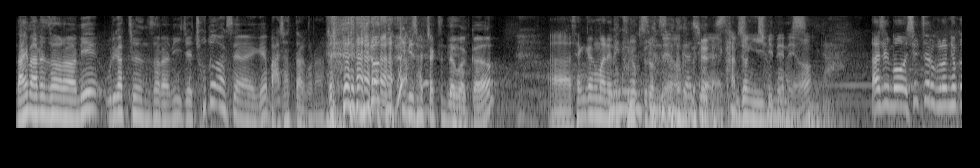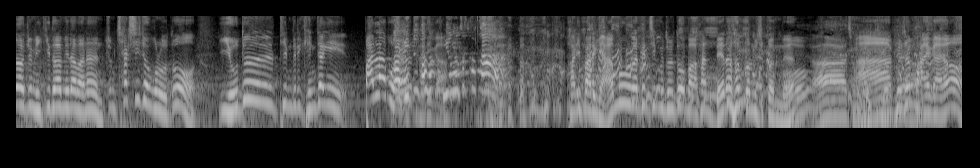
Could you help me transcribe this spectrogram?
나이 많은 사람이 우리 같은 사람이 이제 초등학생에게 맞았다거나 이런 느낌이 살짝 든다고 할까요? 아 생각만 해도 굴욕스럽네요. 네, 감정이입이 30초 되네요. 사실 뭐 실제로 그런 효과가 좀 있기도 합니다만은 좀 착시적으로도 이 요들 팀들이 굉장히 빨라 보여요. 다리가. 비용 척하자. 발이 빠르게 아무 같은 친구들도 막 한 네다섯 걸음씩 걷는. 아 정말 아 귀엽네요. 표정 밝아요.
